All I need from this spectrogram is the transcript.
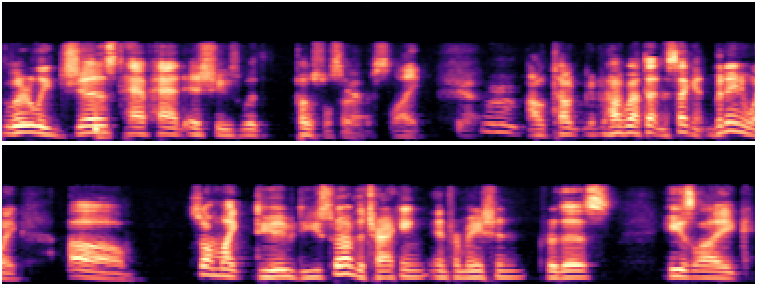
literally just have had issues with postal service. Like, Mm. I'll talk talk about that in a second. But anyway, um, so I'm like, dude, do you still have the tracking information for this? He's like,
